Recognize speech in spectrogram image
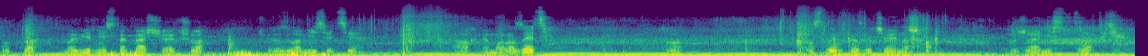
Тобто ймовірність така, що якщо через два місяці гахне морозець, то рослинка, звичайно ж, врожайність втратить.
